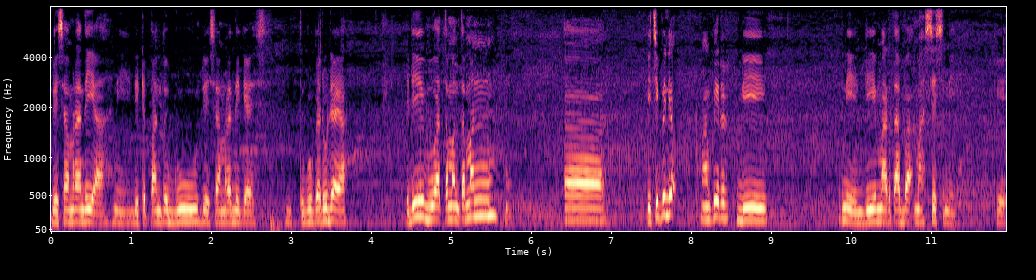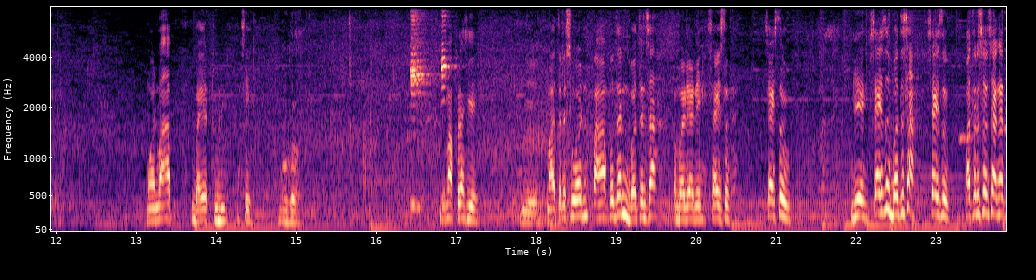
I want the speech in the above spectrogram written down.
Desa Meranti ya, nih di depan Tugu Desa Meranti guys, Tugu Garuda ya. Jadi buat teman-teman eh icipin yuk, mampir di ini di Martabak Masis nih. Oke. Mohon maaf, bayar dulu masih. Monggo. 15 nggih. Nggih, matur suwun pangapunten mboten sah kembalian nih. Saya itu. Saya itu. Nggih, saya itu mboten sah. Saya itu. Matur suwun sangat.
